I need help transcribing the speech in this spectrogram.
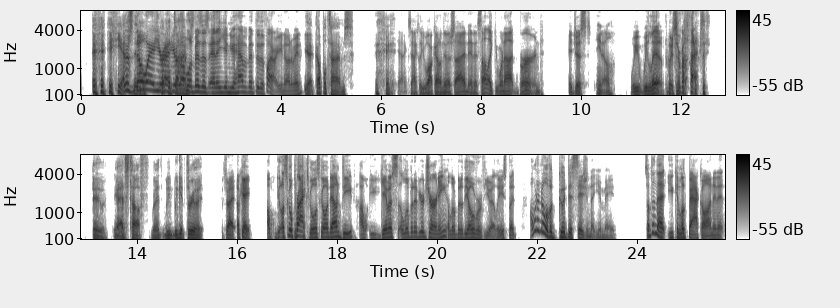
yeah, There's no way you're at your level of business and, and you haven't been through the fire. You know what I mean? Yeah, a couple times. Yeah, exactly. You walk out on the other side and it's not like you were not burned. It just, you know, we we lived, we survived. Dude, yeah, it's tough, but we, we get through it. That's right. Okay. I'll- let's go practical. Let's go down deep. I, you gave us a little bit of your journey, a little bit of the overview at least, but I want to know of a good decision that you made. Something that you can look back on and it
